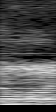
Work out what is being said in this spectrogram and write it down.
Lord.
